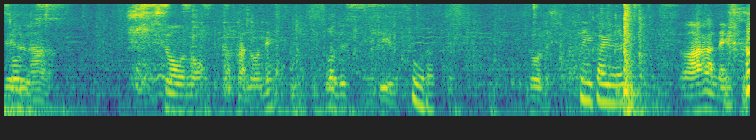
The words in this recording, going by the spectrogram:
てるな。地層の中のねそうです。竜。そうだっどうでした？正解だよわかんない。け ど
